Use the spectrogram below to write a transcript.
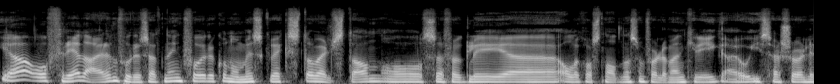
Ja, og fred er en forutsetning for økonomisk vekst og velstand, og selvfølgelig eh, alle kostnadene som følger med en krig er jo i seg sjøl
